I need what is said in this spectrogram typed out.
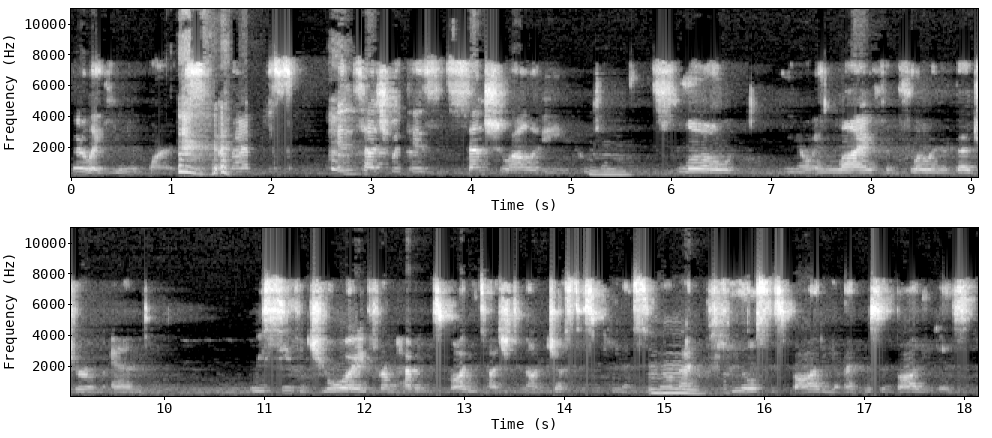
they're like unicorns. man is in touch with his sensuality, who can mm. flow, you know, in life and flow in the bedroom and receive the joy from having his body touched, not just his penis. You know, mm. a man who feels his body, a man who's embodied is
